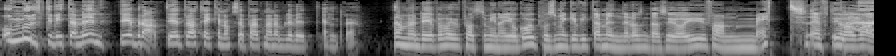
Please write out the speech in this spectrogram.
Och multivitamin, det är bra. Det är ett bra tecken också på att man har blivit äldre. Ja, men det har vi pratat om innan. Jag går ju på så mycket vitaminer och sånt där så jag är ju fan mätt efter jag har bara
